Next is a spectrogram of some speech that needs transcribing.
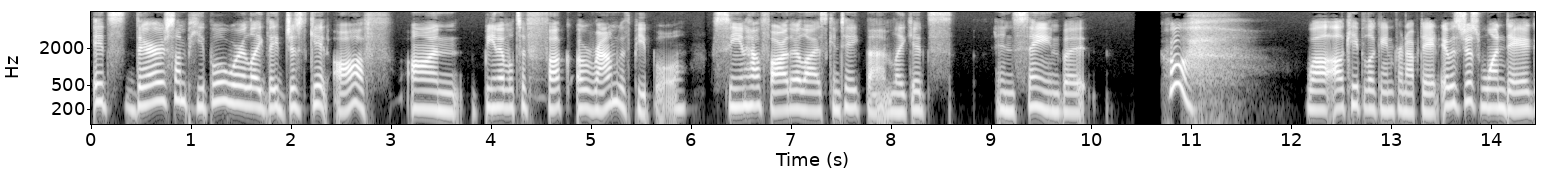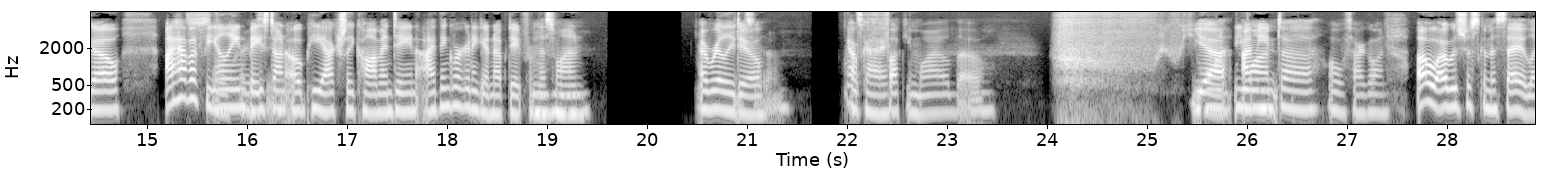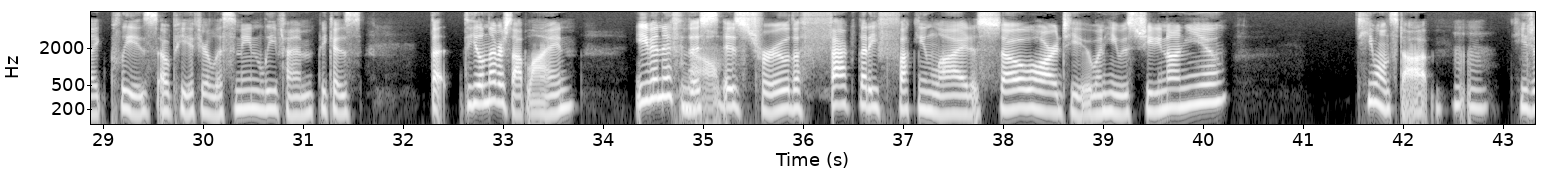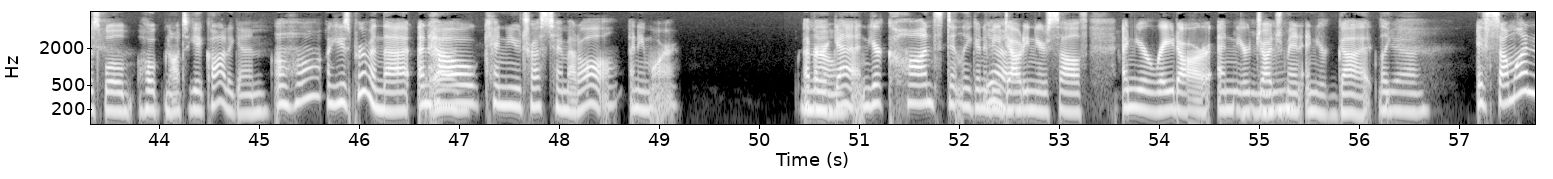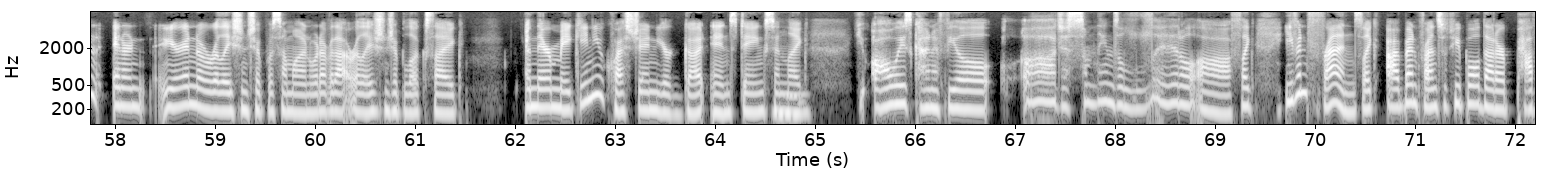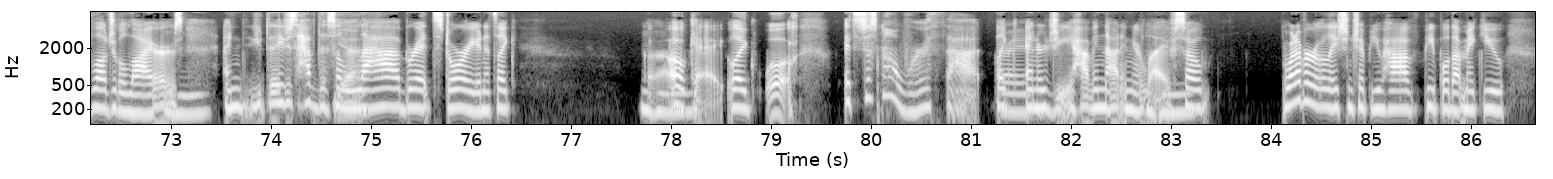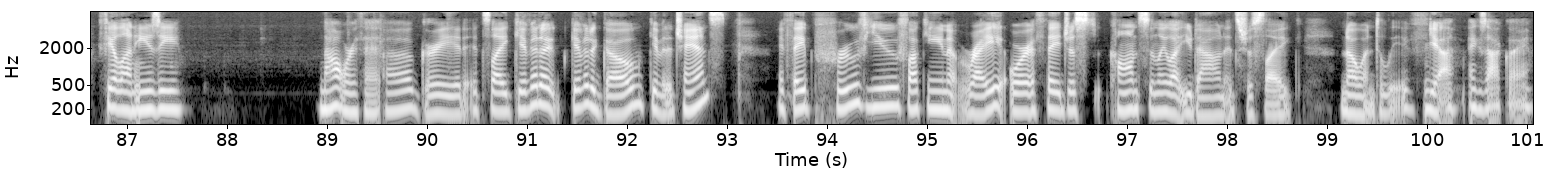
it's there are some people where like they just get off on being able to fuck around with people, seeing how far their lives can take them. Like, it's insane, but Whew. Well, I'll keep looking for an update. It was just one day ago. I have a So feeling based on. OP actually commenting, I think we're going to get an update from this Mhm. one. I really do. It's Okay. fucking wild though. You Yeah, want- you I want, mean- uh, oh, sorry, go on. Oh, I was just gonna say, like, please, OP, if you're listening, leave him because that he'll never stop lying. Even if this is true, the fact that he fucking lied so hard to you when he was cheating on you, he won't stop. Mm-mm. He just will hope not to get caught again. Uh huh. He's proven that. And Yeah. how can you trust him at all anymore? Ever No. again? You're constantly going to Yeah. be doubting yourself and your radar and your Mhm. judgment and your gut. Like, yeah, if someone in a, you're in a relationship with someone, whatever that relationship looks like, and they're making you question your gut instincts and like you always kind of feel, oh, just something's a little off. Like even friends, like I've been friends with people that are pathological liars Mhm. and you, they just have this Yeah. elaborate story. And it's like, Mhm. okay, like, ugh. It's just not worth that, like Right. energy, having that in your life. Mhm. So, whatever relationship you have, people that make you feel uneasy, not worth it. Agreed. It's like give it a give it a go, give it a chance. If they prove you fucking right, or if they just constantly let you down, it's just like no when to leave. Yeah, exactly.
